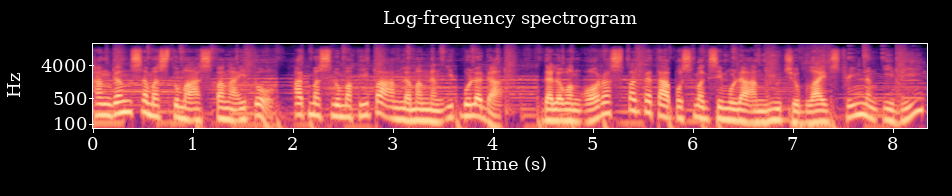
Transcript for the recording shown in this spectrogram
Hanggang sa mas tumaas pa nga ito, at mas lumaki pa ang lamang ng Itbulaga, dalawang oras pagkatapos magsimula ang YouTube livestream ng EB,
